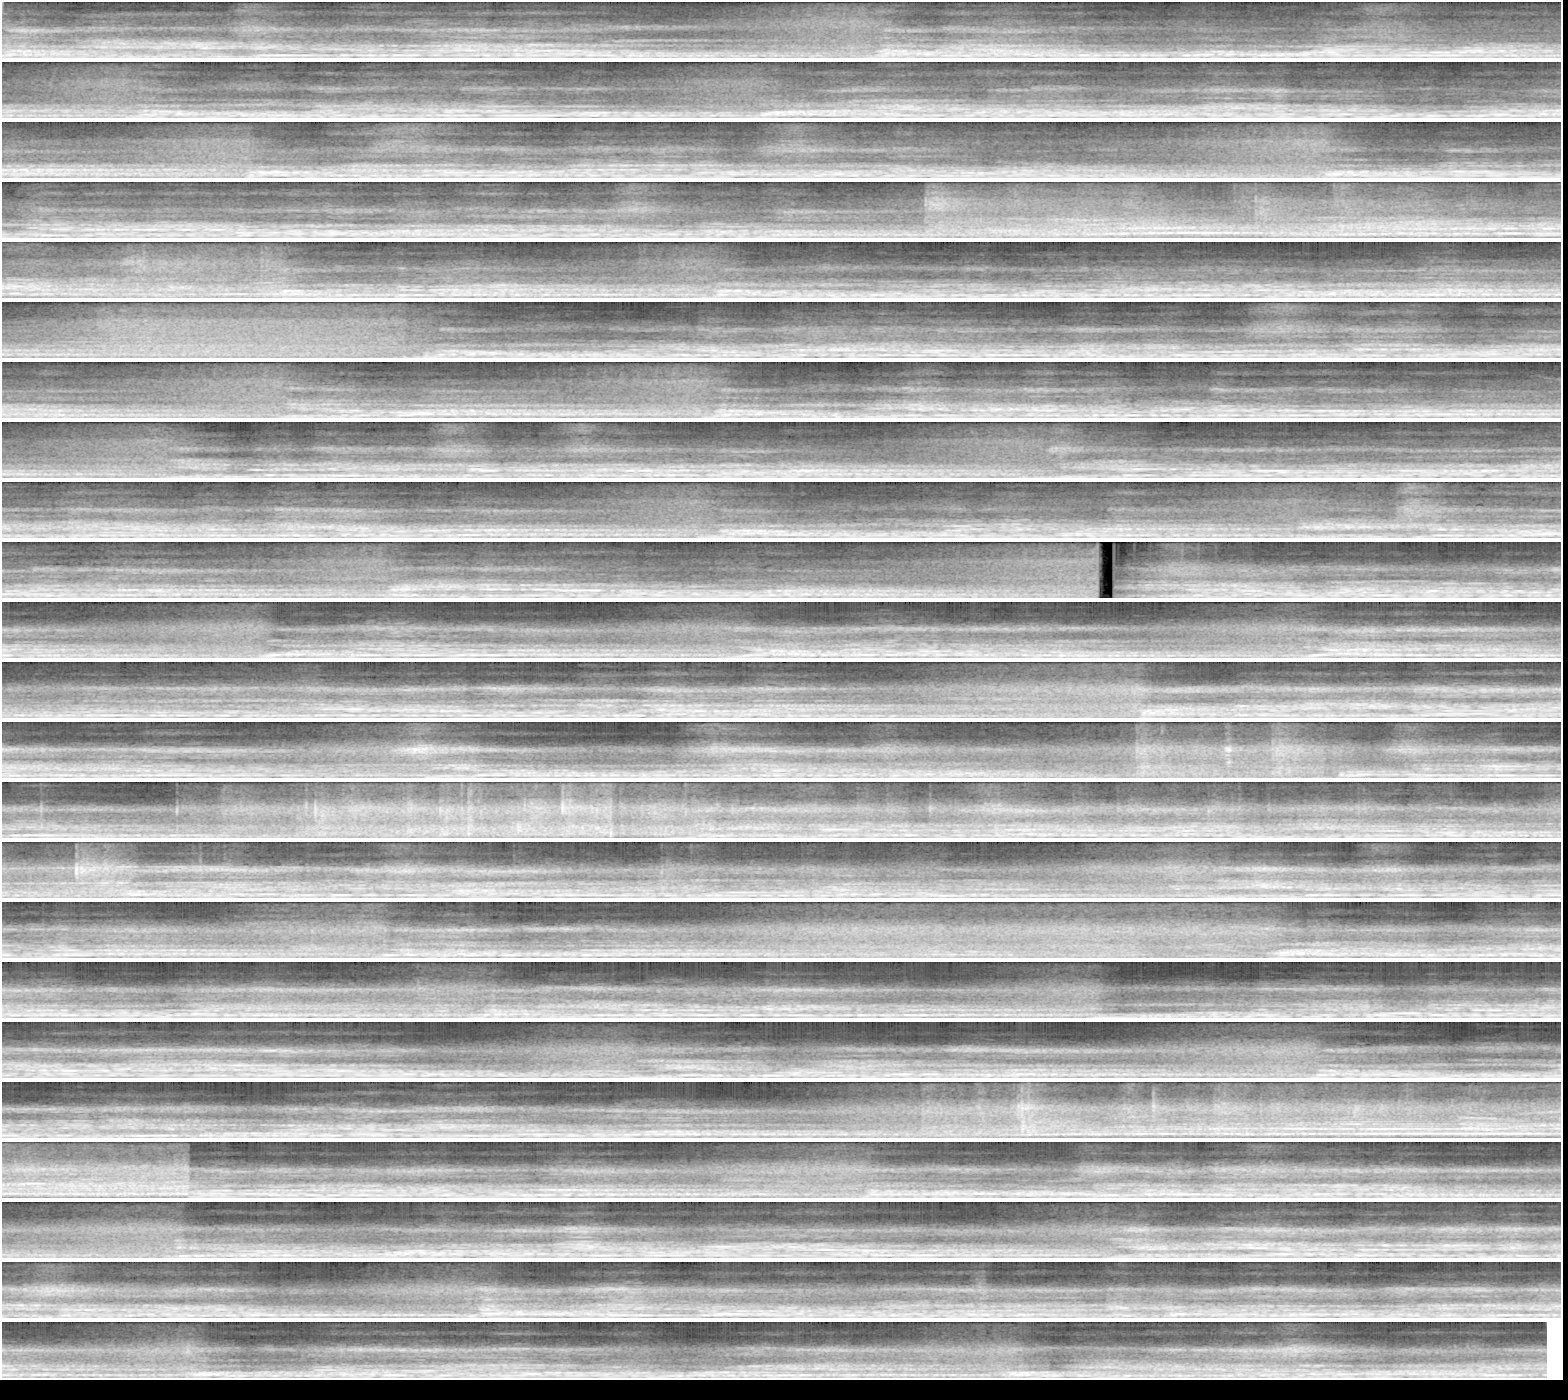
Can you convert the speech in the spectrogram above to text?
ನಾವು ಈ ಕ್ಷೇತ್ರದಲ್ಲಿ ಎಲ್ಲಾದರೂ ನಾವು ಯಾರು ತಪ್ಪು ವಹಿಸ್ಕೋಬೇಡ್ರಿ ನಾವು ಮೂರು ಮಂದಿ ಕೂಡ ಭಾಳ ಲೀಡ್ ಕೊಡ್ತೇವೆ ಹಾಗೆ ಹಿಂಗೆ ಅನ್ನಕ್ಕೆ ಹೋಗೋದು ಬೇಡ ಕಾಂಗ್ರೆಸ್ ಅವರು ಅಭ್ಯರ್ಥಿನ ಅಷ್ಟು ಸರಳ ತಿಳ್ಕೊಬೇಡ್ರಿ ನೀವು ಅವ್ರು ನಾವು ಮುಂಜಾನೆ ಅಡ್ಡಾಡ್ ಬಂದ್ರೆ ಅವ್ರು ರಾತ್ರಿ ಎಲ್ಲ ಕೆಲಸ ಮಾಡ್ತಾರೆ ಅದಕ್ಕೆ ನಾವು ಮೂರು ಮಂದಿ ಒಂದೇ ಕಡೆ ನಾವು ಅಲ್ಲ ನಾವು ಮೂರು ಮಂದಿ ಒಂದೇ ಕಡೆ ಬಂದ್ರೆ ಮಂದಿಗೆ ಒಂದು ಸಂದೇಶ ರವಾನೆ ಆಗ್ತದೆ ಇಲ್ಲಪ್ಪ ನಾವು ಮುಂದೆ ಏನಾಗತ್ತೋ ಬಿಟ್ಟದ್ದು ಅದು ಬೇಡ ಹಿಂದೆ ಜಗದೀಶ್ ಶೆಟ್ಟರ್ ಸಾಹೇಬ್ ನಮ್ಮ ಜಿಲ್ಲೆಗೆ ಬಂದವ್ರು ನಿಂತಾರ ಎನ್ ಡಿ ಎ ಅಭ್ಯರ್ಥಿ ಆಗ್ಯಾರಂದ್ರೆ ನಾವು ಮೂರು ಮಂದಿ ಕೂಡ ಇಡೀ ಕ್ಷೇತ್ರಾದ್ಯಂತ ಐದು ದಿನ ನಾವು ಟೂರ್ ಹಾಕ್ತೀವಿ ನಾವು ಮಳೆ ಮಾಡ್ಕೋತೇನೆ. ಒಂದೇ ಅಲ್ಲ, ಯಾವುದೇ ಒಂದು ಯಾರೇ ಕುಟುಂಬ ಇರ್ಬೋದು ಇರ್ಬೋದು ನೀವು ಯಾರು ಮರೀರಿ. ಹಂಗ ಹೀಗ ಏನು ಇಲ್ಲ ಸೀದಾ ಹೋಗೋದು, ಸೀದಾ ಕೆಲಸ ಮಾಡೋದು. ಪಕ್ಷದ ವೇದಿಕೆ ಜಗನ್ ಶೆಟ್ಟರ್ ಸಾಹೇಬ್ ನಿಮ್ಮ ಜೀವ ಇರ್ಬೋದು ಅದನ್ನ ಅಪ್ಲಿಕೇಶನ್ ಆದ್ಮೇಲೆ ನೀವು ಹೋಗ್ಬೇಕಾಗ್ತದೆ ಈ ಇಲೆಕ್ಷನ್ ಮುಗಿದಂಗ ಎಲ್ಲರೂ ಒಂದ ಆ ಕಾರಣಕ್ಕೆ ಎಲ್ಲರೂ ಒಂದಾಗಿ ನಮ್ಗೆ ಏನಾಗಬೇಕಾಗಿತ್ತಂದ್ರೆ ಮೂರು ಮಂದಿ ಕೂಡಿ ನಾವು ಏನಾರ ಇಲ್ಲಿ ಏನಾರ ನಾವು ಲೀಡ್ ಕೊಡ್ಲಿಲ್ಲ ಅಂದ್ರೆ ನಮಗೆ ಮೂರು ಮಂದಿಗೆ ಏನೂ ಮರ್ಯಾದೆ ಇರೋದಿಲ್ಲ ಮಾತಾಡಿ ಹೇಳಕಂದ್ರೆ ನಮ್ಮ ಪಕ್ಷದ ಆದೇಶ ಆಗ್ಯದ ಏನಾದ್ರು ಕುಮಾರಣ್ಣ ದೇವೇಗೌಡ ಏನಾದ್ರು ಎನ್ ಡಿ ಎ ಅಭ್ಯರ್ಥಿ ಜಗದೀಶ್ ಶೆಟ್ಟರ್ ಆಗ್ಯಾರು ಯಾವುದೇ ಕಾರಣಕ್ಕೂ ನೀವು ನಡೆಯೋದು ಬೇಕಾದಿಲ್ಲ ಮರೀರಿ ಅವ್ರ ಕರೆದಲ್ಲಿ ನೀವು ಅವ್ರಿಗೆ ಹೋಗ್ರಿ ಅವ್ರು ಹೇಳೋ ಕೆಲಸ ಮಾಡ್ರಿ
